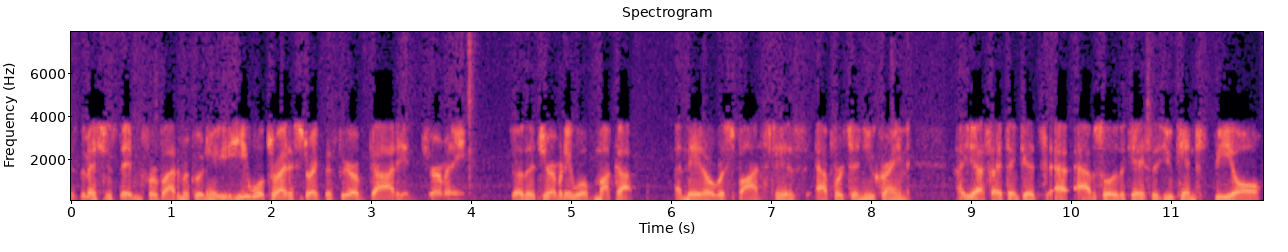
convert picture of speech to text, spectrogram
is the mission statement for Vladimir Putin. He, he will try to strike the fear of God in Germany so that Germany will muck up a NATO response to his efforts in Ukraine. Uh, yes, I think it's a- absolutely the case that you can feel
